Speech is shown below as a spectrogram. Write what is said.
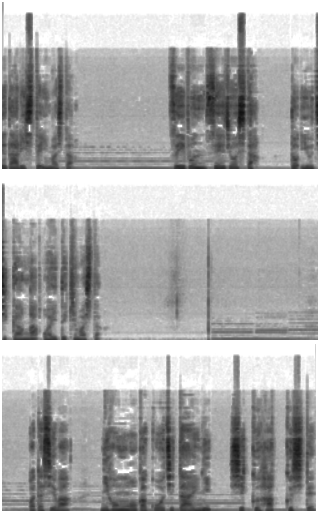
えたりしていました。随分成長したという実感が湧いてきました。私は日本語学校自体にシックハックして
